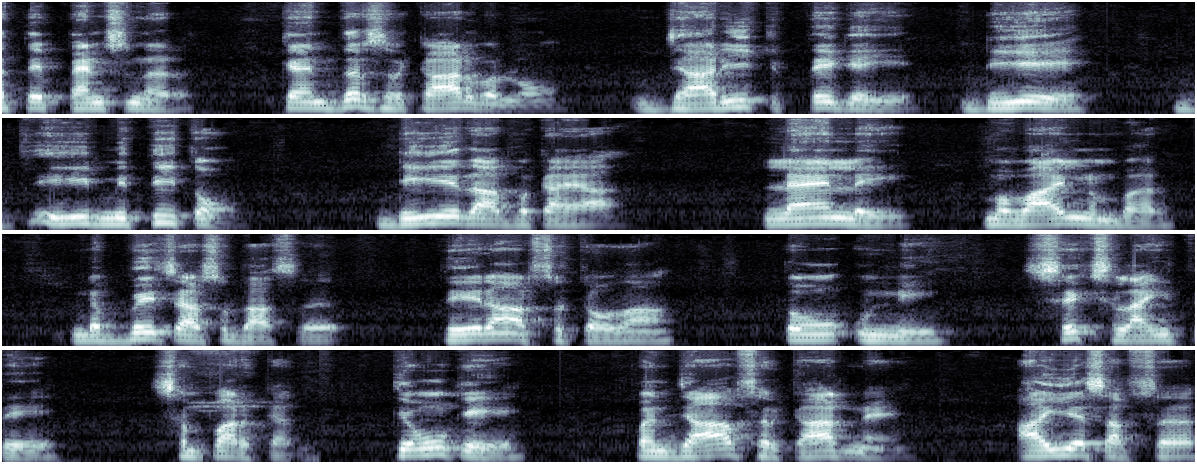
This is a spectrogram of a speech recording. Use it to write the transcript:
ਅਤੇ ਪੈਨਸ਼ਨਰ ਕੇਂਦਰ ਸਰਕਾਰ ਵੱਲੋਂ ਜਾਰੀ ਕੀਤੇ ਗਏ ਡੀਏ ਦੀ ਮਿਤੀ ਤੋਂ ਡੀਏ ਦਾ ਬਕਾਇਆ ਲੈਣ ਲਈ ਮੋਬਾਈਲ ਨੰਬਰ 90410 13814 ਤੋਂ 19 ਸਿਕਸ ਲਾਈਨ ਤੇ ਸੰਪਰਕ ਕਰਨ, ਕਿਉਂਕਿ ਪੰਜਾਬ ਸਰਕਾਰ ਨੇ ਆਈਐਸ ਅਫਸਰ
